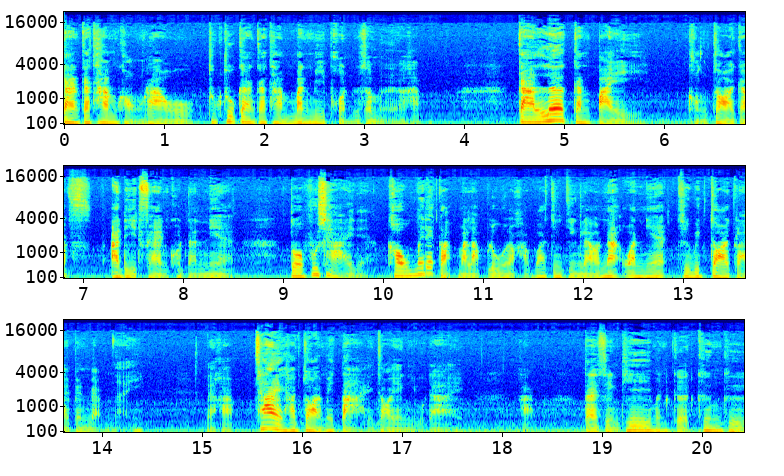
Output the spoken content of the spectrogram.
การกระทำของเราทุกๆ การกระทำมันมีผลเสมอครับ การเลิกกันไปของจอยกับอดีตแฟนคนนั้นเนี่ย ตัวผู้ชายเนี่ยเขาไม่ได้กลับมารับรู้หรอกครับ ว่าจริง ๆ แล้วณวันนี้ชีวิตจอยกลายเป็นแบบไหน นะครับ ใช่ครับจอยไม่ตายจอยยังอยู่ได้ครับ แต่สิ่งที่มันเกิดขึ้นคือ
